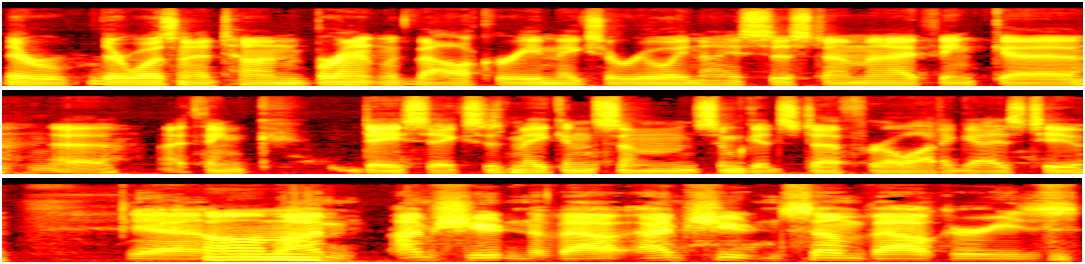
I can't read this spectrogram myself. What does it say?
there there wasn't a ton. Brent with Valkyrie makes a really nice system, and I think uh, Mhm. uh, I think Day Six is making some some good stuff for a lot of guys too. Yeah, Um, Well, I'm, I'm shooting about, I'm shooting some Valkyries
